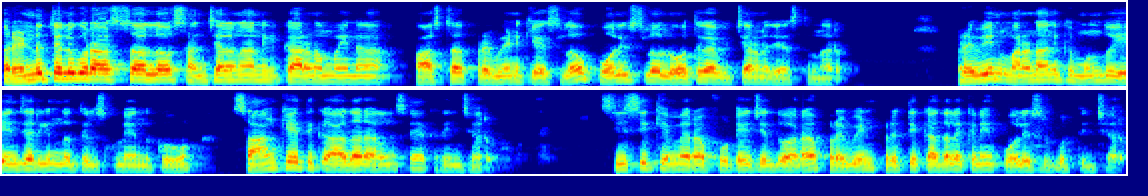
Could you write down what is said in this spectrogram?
రెండు తెలుగు రాష్ట్రాల్లో సంచలనానికి కారణమైన పాస్టర్ ప్రవీణ్ కేసులో పోలీసులు లోతుగా విచారణ చేస్తున్నారు. ప్రవీణ్ మరణానికి ముందు ఏం జరిగిందో తెలుసుకునేందుకు సాంకేతిక ఆధారాలను సేకరించారు. సీసీ కెమెరా ఫుటేజీ ద్వారా ప్రవీణ్ ప్రతి కదలికని పోలీసులు గుర్తించారు.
